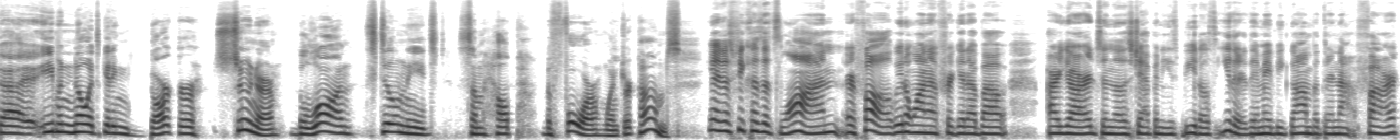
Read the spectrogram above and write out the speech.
uh, even though it's getting darker sooner, the lawn still needs some help before winter comes. Yeah, just because it's lawn or fall, we don't want to forget about our yards and those Japanese beetles either. They may be gone, but they're not far.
